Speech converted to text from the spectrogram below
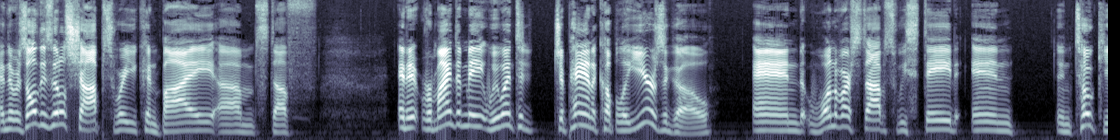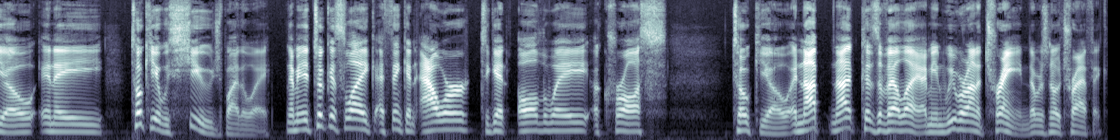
and there was all these little shops where you can buy um, stuff and it reminded me, we went to Japan a couple of years ago, and one of our stops, we stayed in in Tokyo in a Tokyo was huge, by the way. I mean, it took us like I think an hour to get all the way across Tokyo, and not not because of LA. I mean, we were on a train; there was no traffic.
